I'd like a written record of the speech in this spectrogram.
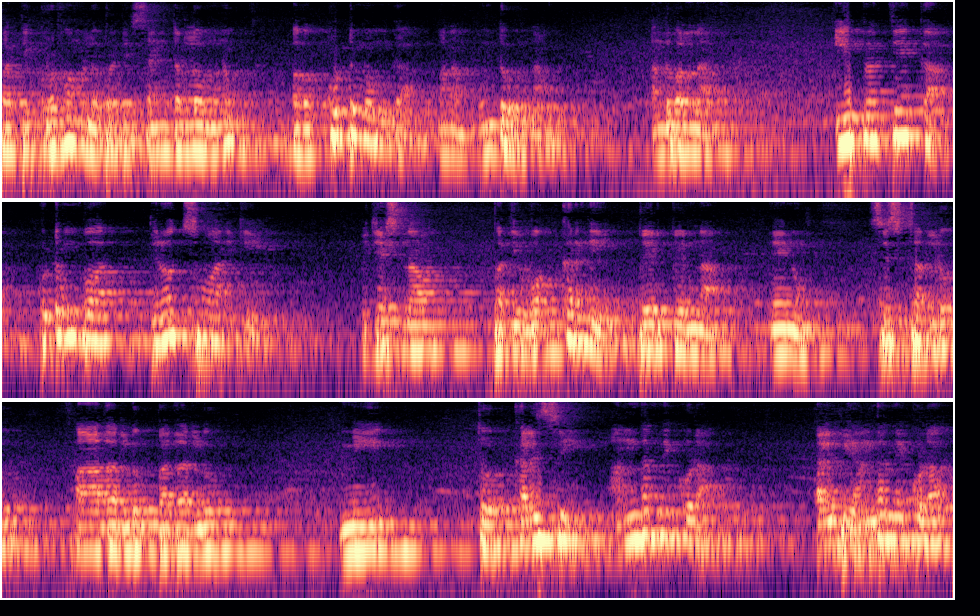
ప్రతి గృహంలో ప్రతి సెంటర్లో మనం ఒక కుటుంబంగా మనం ఉంటూ ఉన్నాం. అందువలన ఈ ప్రత్యేక కుటుంబ దినోత్సవానికి విచేసిన ప్రతి ఒక్కరిని పేరు పేరున నేను సిస్టర్లు ఫాదర్లు బ్రదర్లు మీతో కలిసి అందరినీ కూడా కలిపి అందరినీ కూడా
